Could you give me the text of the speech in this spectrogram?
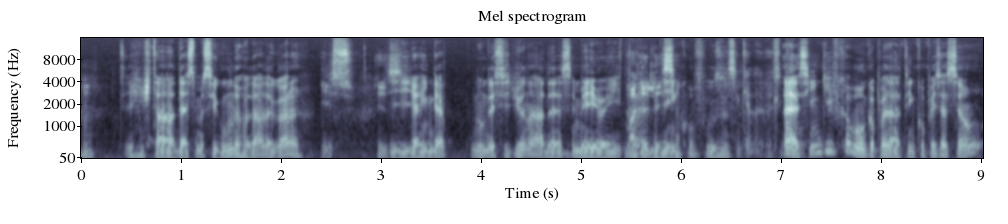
Uhum. A gente tá na 12 rodada agora Isso. Isso. e ainda não decidiu nada nesse meio aí. Tá bem confuso. Assim que é legal. É, assim que fica bom o campeonato. Em compensação,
